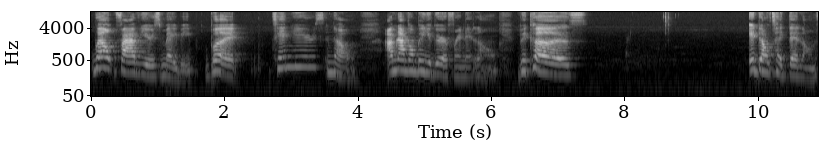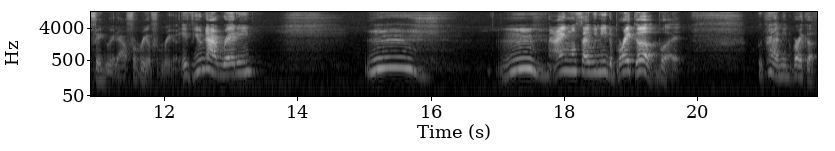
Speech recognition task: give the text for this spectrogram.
well, five years maybe, but 10 years? No. I'm not going to be your girlfriend that long because it don't take that long to figure it out for real, for real. If you're not ready, mm, mm, I ain't going to say we need to break up, but we probably need to break up.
